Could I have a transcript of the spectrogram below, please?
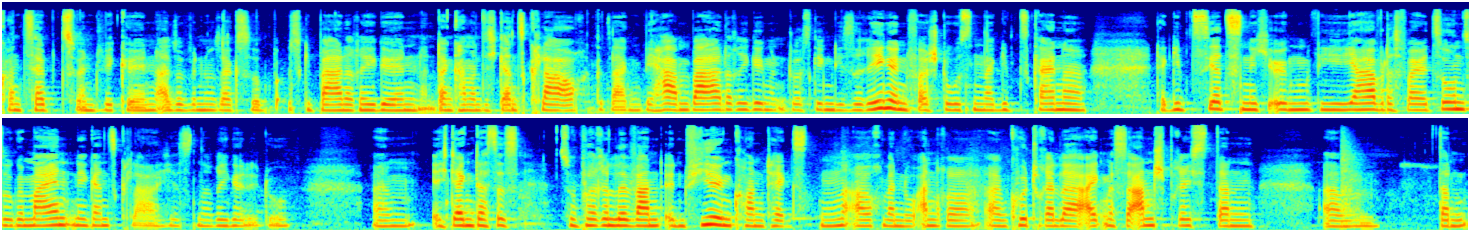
Konzept zu entwickeln. Also wenn du sagst, so, es gibt Baderegeln, dann kann man sich ganz klar auch sagen, wir haben Baderegeln und du hast gegen diese Regeln verstoßen. Da gibt es keine, da gibt es jetzt nicht irgendwie, ja, aber das war jetzt so und so gemeint. Nee, ganz klar, hier ist eine Regel, die du. Ähm, ich denke, das ist super relevant in vielen Kontexten, auch wenn du andere äh, kulturelle Ereignisse ansprichst, dann, ähm, dann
